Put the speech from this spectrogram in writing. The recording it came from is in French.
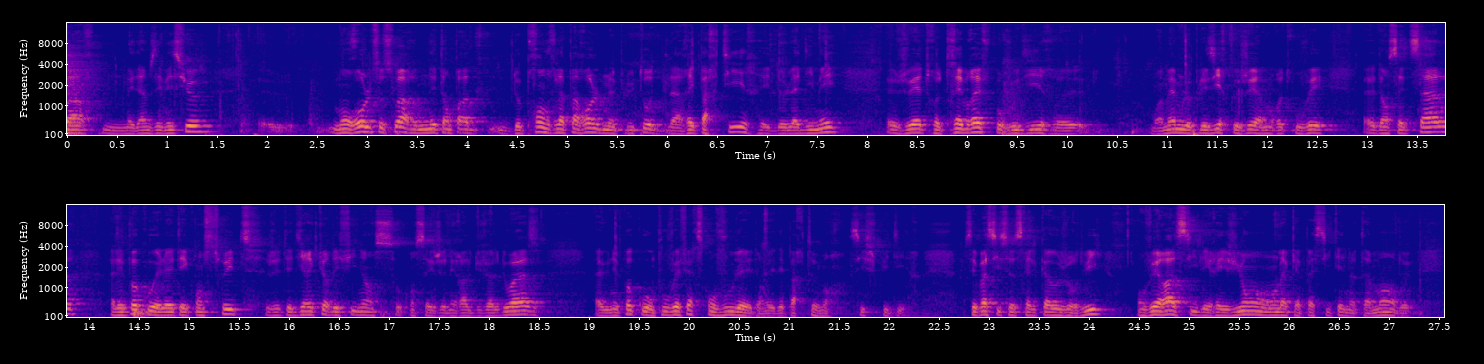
Bonsoir, mesdames et messieurs. Euh, mon rôle ce soir n'étant pas de prendre la parole, mais plutôt de la répartir et de l'animer, euh, je vais être très bref pour vous dire euh, moi-même le plaisir que j'ai à me retrouver dans cette salle. À l'époque où elle a été construite, j'étais directeur des finances au Conseil général du Val d'Oise, à une époque où on pouvait faire ce qu'on voulait dans les départements, si je puis dire. Je ne sais pas si ce serait le cas aujourd'hui. On verra si les régions ont la capacité notamment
